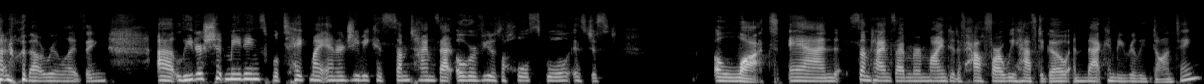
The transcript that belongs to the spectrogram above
on without realizing. Uh, leadership meetings will take my energy because sometimes that overview of the whole school is just a lot. And sometimes I'm reminded of how far we have to go, and that can be really daunting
